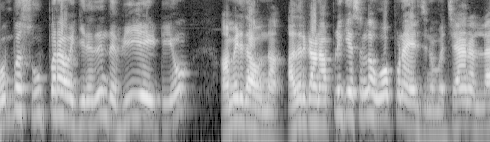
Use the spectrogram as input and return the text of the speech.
ரொம்ப சூப்பராக வைக்கிறது இந்த விஐடியும் அமிர்தாவும் தான். அதற்கான அப்ளிகேஷன்லாம் ஓப்பன் ஆயிடுச்சு நம்ம சேனல்ல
